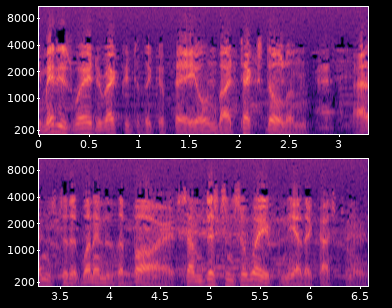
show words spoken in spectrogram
He made his way directly to the cafe owned by Tex Dolan and stood at one end of the bar, some distance away from the other customers.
